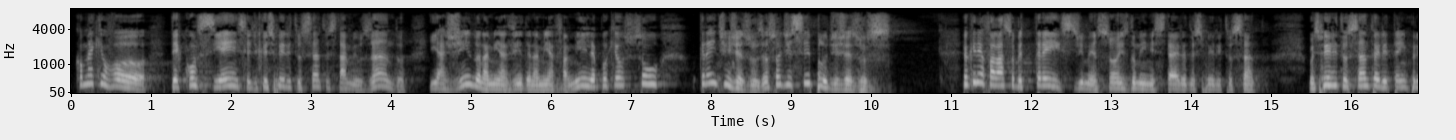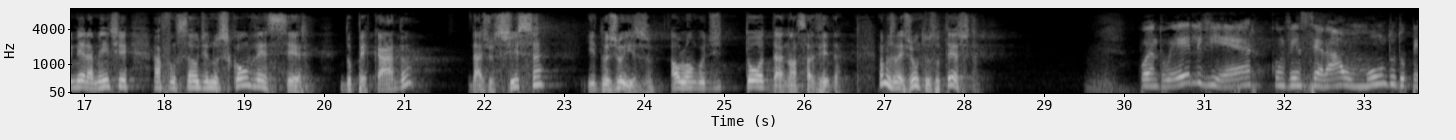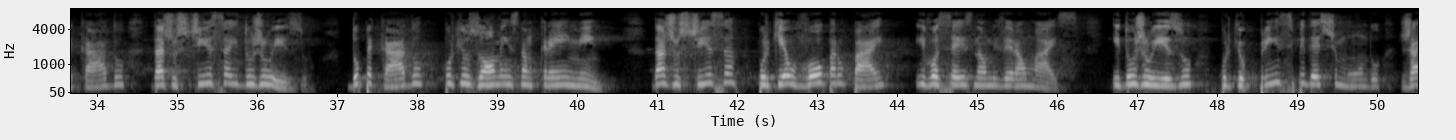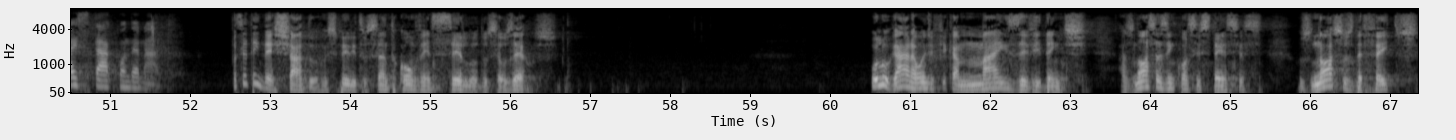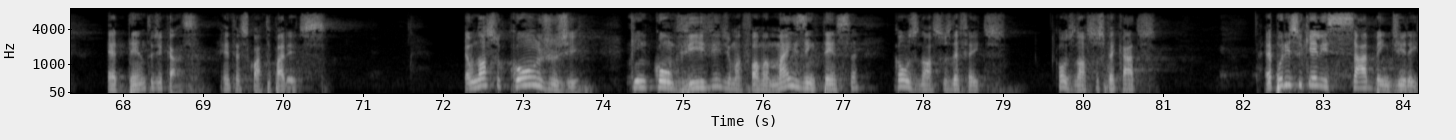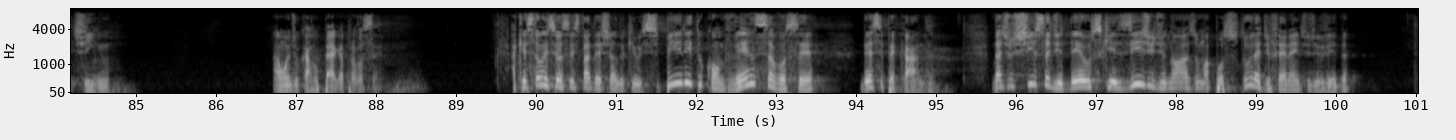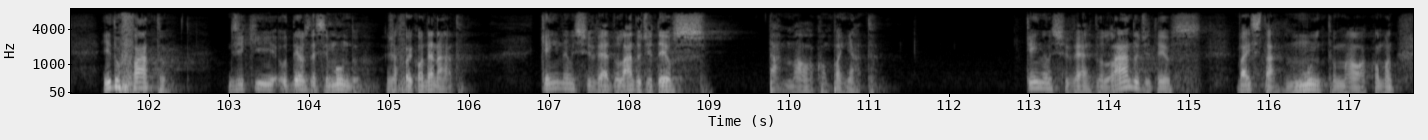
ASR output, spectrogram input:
Como é que eu vou ter consciência de que o Espírito Santo está me usando e agindo na minha vida e na minha família, porque eu sou crente em Jesus, eu sou discípulo de Jesus. Eu queria falar sobre três dimensões do ministério do Espírito Santo. O Espírito Santo ele tem primeiramente a função de nos convencer do pecado, da justiça e do juízo ao longo de toda a nossa vida. Vamos ler juntos o texto? Quando ele vier, convencerá o mundo do pecado, da justiça e do juízo. Do pecado, porque os homens não creem em mim. Da justiça, porque eu vou para o Pai e vocês não me verão mais. E do juízo, porque o príncipe deste mundo já está condenado. Você tem deixado o Espírito Santo convencê-lo dos seus erros? O lugar onde fica mais evidente as nossas inconsistências, os nossos defeitos, é dentro de casa, entre as quatro paredes. É o nosso cônjuge quem convive de uma forma mais intensa com os nossos defeitos, com os nossos pecados. É por isso que eles sabem direitinho aonde o carro pega para você. A questão é se você está deixando que o Espírito convença você desse pecado, da justiça de Deus que exige de nós uma postura diferente de vida, e do fato de que o Deus desse mundo já foi condenado. Quem não estiver do lado de Deus está mal acompanhado. Quem não estiver do lado de Deus vai estar muito mal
